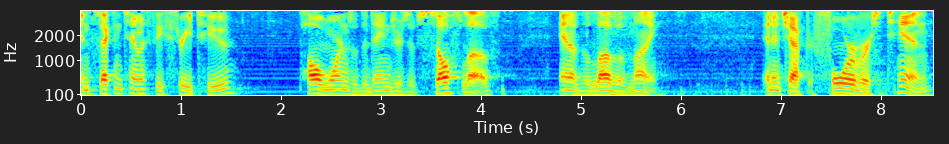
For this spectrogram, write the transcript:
In 2 Timothy 3 2, Paul warns of the dangers of self love and of the love of money. And in chapter 4, verse 10,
